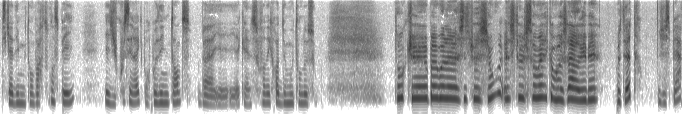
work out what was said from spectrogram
Parce qu'il y a des moutons partout dans ce pays. Et du coup, c'est vrai que pour poser une tente, bah, il y, a quand même souvent des crottes de mouton dessous. Donc, euh, bah voilà la situation. Est-ce que le sommeil commence à arriver? Peut-être. J'espère.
